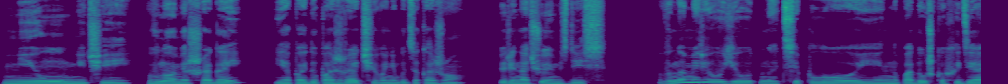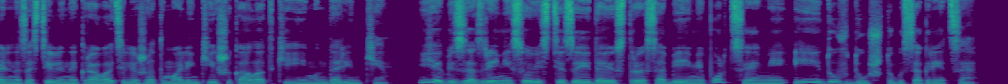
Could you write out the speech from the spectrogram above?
«Не умничай. В номер шагай». Я пойду пожрать чего-нибудь закажу. Переночуем здесь. В номере уютно, тепло, и на подушках идеально застеленной кровати лежат маленькие шоколадки и мандаринки. Я без зазрений совести заедаю стресс обеими порциями и иду в душ, чтобы согреться.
